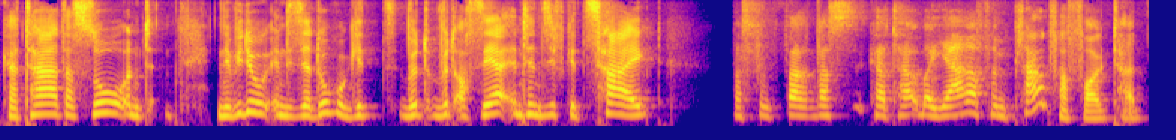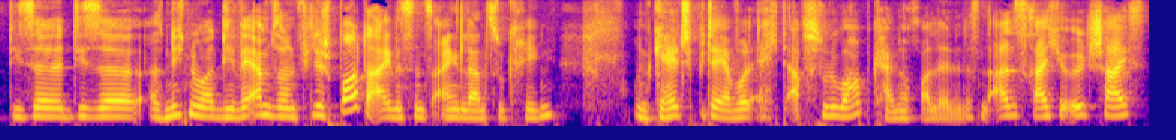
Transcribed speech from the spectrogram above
Katar hat das so und in dem Video, in dieser Doku geht, wird, wird auch sehr intensiv gezeigt, was, was Katar über Jahre für einen Plan verfolgt hat. Diese, diese, also nicht nur die WM, sondern viele Sportereignisse ins Eingeland zu kriegen. Und Geld spielt da ja wohl echt absolut überhaupt keine Rolle. Das sind alles reiche Ölscheichs.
